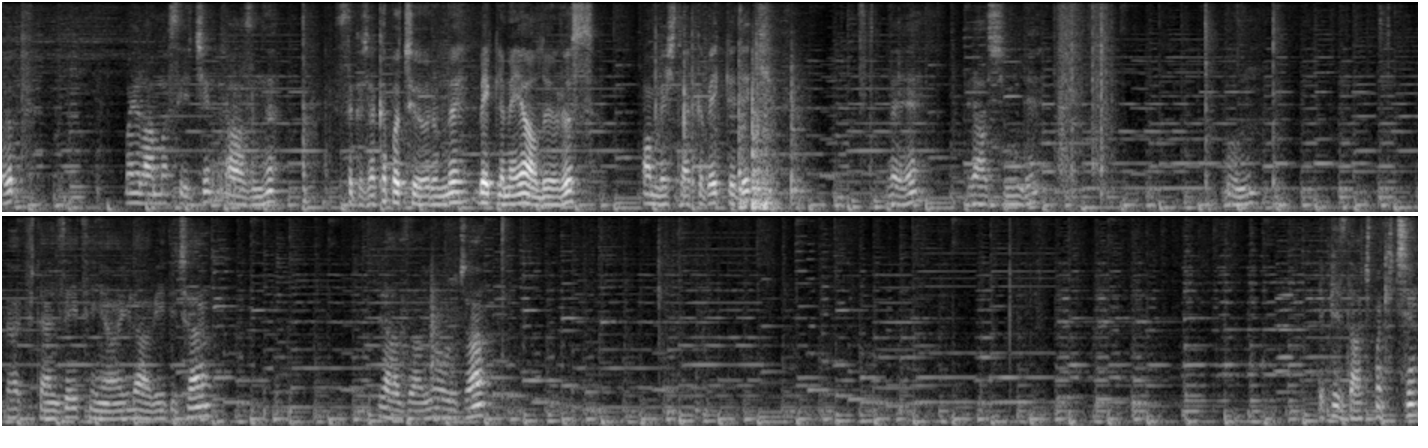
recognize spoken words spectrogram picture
alıp mayalanması için ağzını sıkıca kapatıyorum ve beklemeye alıyoruz. 15 dakika bekledik ve biraz şimdi un ve hafiften zeytinyağı ilave edeceğim. Biraz daha yoğuracağım. Ve pizza açmak için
